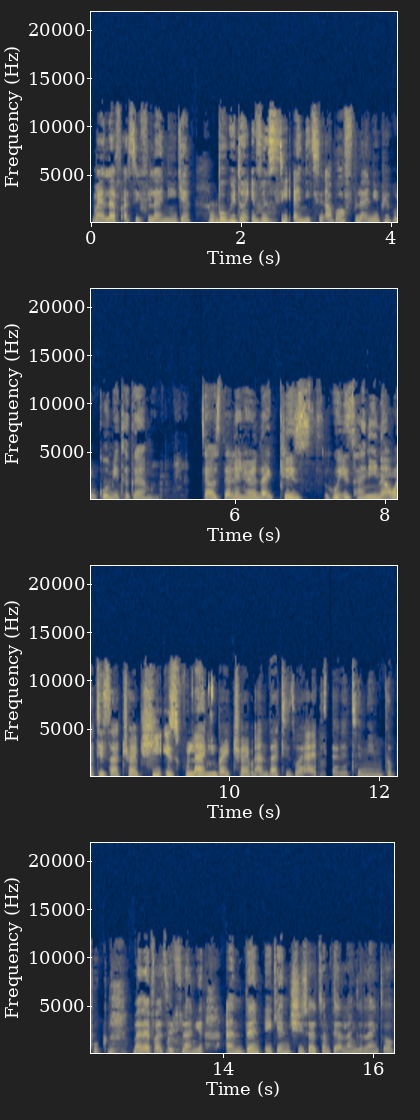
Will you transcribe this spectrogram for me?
my life as a Fulani girl, Mm. but we don't even see anything about Fulani people. Ko me ta gaya min? So I was telling her, like, please, who is Hanina? What is her tribe? She is Fulani by tribe, and that is why I decided to name the book Mm. My Life as a Fulani. And then again, she said something along the lines of,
